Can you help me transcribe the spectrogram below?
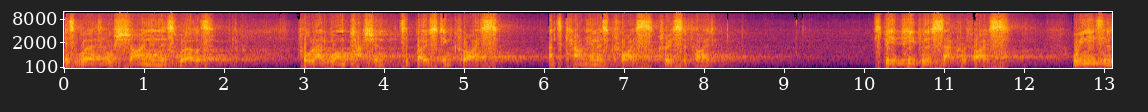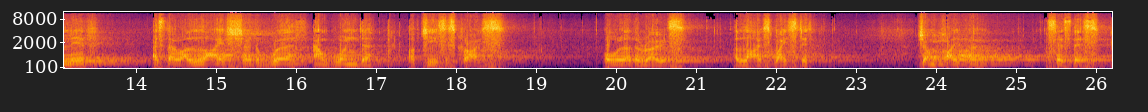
his worth will shine in this world. Paul had one passion, to boast in Christ and to count him as Christ crucified. To be a people of sacrifice, we need to live as though our lives show the worth and wonder of Jesus Christ. All other roads are lives wasted. John Piper says this,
